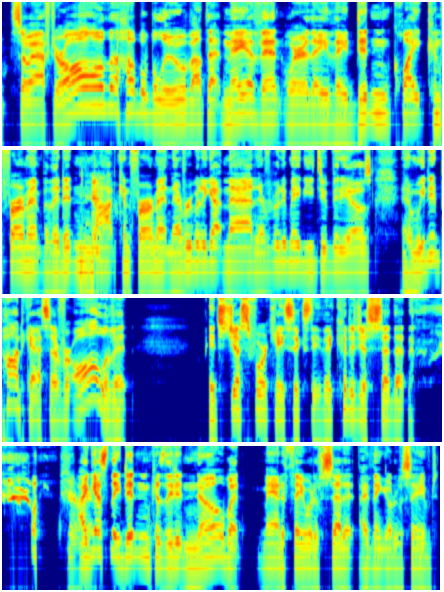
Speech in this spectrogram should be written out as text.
So after all the hubbubaloo about that May event where they they didn't quite confirm it, but they didn't not confirm it, and everybody got mad, and everybody made YouTube videos, and we did podcasts over all of it. It's just 4K 60. They could have just said that. I guess they didn't because they didn't know, but man, if they would have said it, I think it would have saved.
